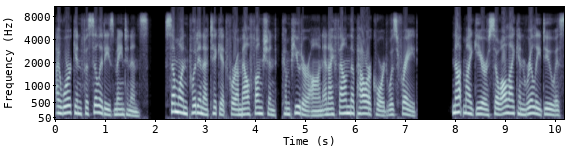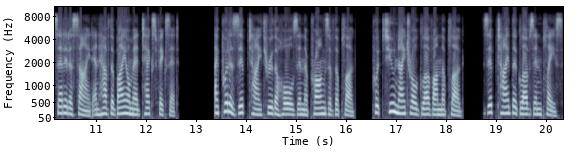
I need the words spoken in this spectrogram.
I work in facilities maintenance. Someone put in a ticket for a malfunctioned computer on and I found the power cord was frayed. Not my gear so all I can really do is set it aside and have the biomed techs fix it. I put a zip tie through the holes in the prongs of the plug, put two nitrile glove on the plug, zip tied the gloves in place,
